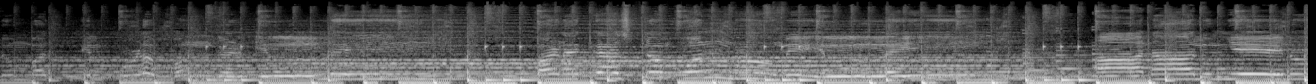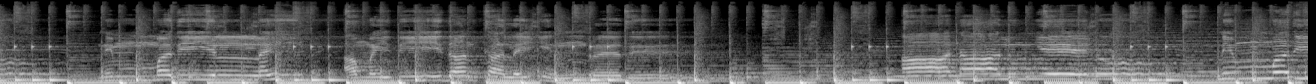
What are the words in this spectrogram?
குடும்பத்தில் குழப்பங்கள் இல்லை. பண கஷ்டம் ஒன்றுமே இல்லை. ஆனாலும் ஏனோ நிம்மதி இல்லை. அமைதிதான் கலைகின்றது. ஆனாலும் ஏனோ நிம்மதி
